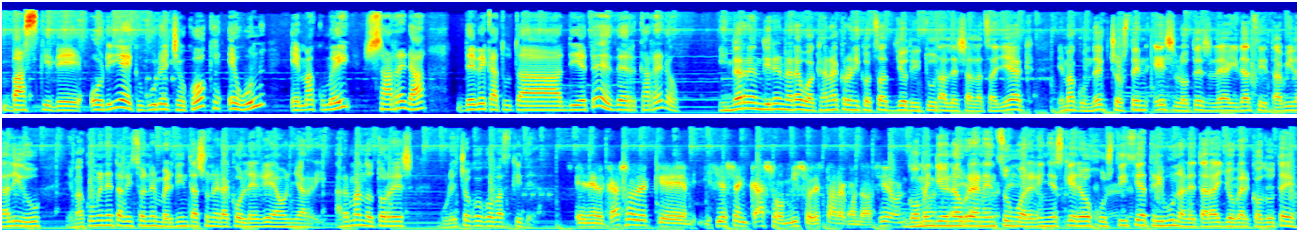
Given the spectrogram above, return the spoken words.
bazkide horiek gure txokok egun emakumei sarrera debekatuta diete eder karrero. Indarrean diren arauak anakronikotzat jo ditu talde salatzaileak, emakundek txosten ez loteslea idatzi eta bidali du, emakumen eta gizonen berdintasunerako legea oinarri. Armando Torres, gure txokoko bazkidea. En el caso de que hiciesen caso omiso de esta recomendación... Gomendioen aurrean entzungo ere ezkero, justizia tribunaletara jo berko dute.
